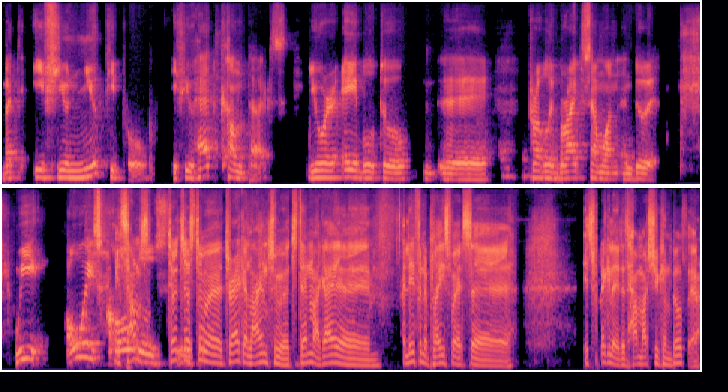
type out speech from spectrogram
But if you knew people, if you had contacts, you were able to uh, probably bribe someone and do it. We always call it sounds, those. Just, just to uh, drag a line to, uh, to Denmark, I uh, I live in a place where it's uh, it's regulated how much you can build there.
